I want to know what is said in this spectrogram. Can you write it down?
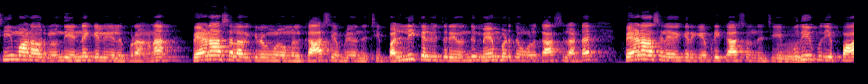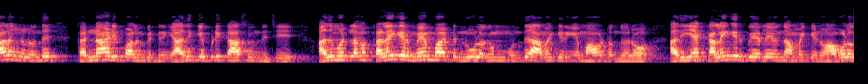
சீமானவர்கள் வந்து என்ன கேள்வி எழுப்புறாங்கன்னா பேனா செலவிக்கிறவங்க உங்களுக்கு காசு எப்படி வந்துச்சு? பள்ளி கல்வித்துறை வந்து மேம்படுத்தவங்களுக்கு காசு இல்லாட்ட பேனா சிலை வைக்கிறதுக்கு எப்படி காசு வந்துச்சு? புதிய புதிய பாலங்கள் வந்து கண்ணாடி பாலம் கட்டுறீங்க அதுக்கு எப்படி காசு வந்துச்சு? அது மட்டும் இல்லாமல் கலைஞர் மேம்பாட்டு நூலகம் வந்து அமைக்கிறீங்க மாவட்டம் தோறும் அது ஏன் கலைஞர் பேர்லேயே வந்து அமைக்கணும்? அவ்வளோ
